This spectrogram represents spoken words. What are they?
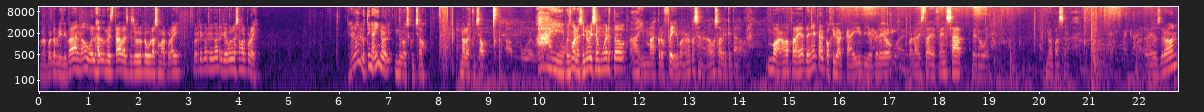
Por la puerta principal, ¿no? Vuelve a donde estabas, que seguro que vuelve a asomar por ahí. Corre, corre, corre, que vuelve a asomar por ahí. Mira, lo tiene ahí, no, no lo he escuchado. No lo he escuchado. Ay, pues bueno, si no hubiese muerto... Ay, macro fail. Bueno, no pasa nada, vamos a ver qué tal ahora. Bueno, vamos para allá. Tenía que haber cogido a Kaid, yo creo, para esta defensa, pero bueno. No pasa nada. Vale, drone.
